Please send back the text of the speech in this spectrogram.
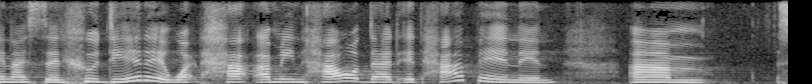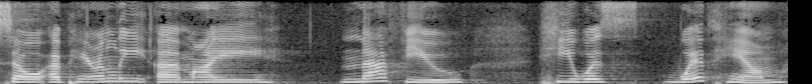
And I said, Who did it? What, how, I mean, how that it happened? And um, so apparently, uh, my nephew, he was with him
